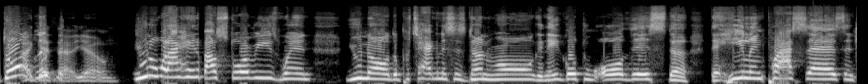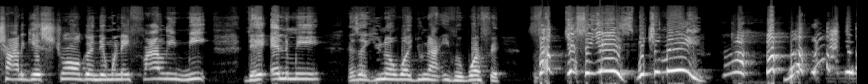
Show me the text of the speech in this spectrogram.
don't I get that, yeah. you know what I hate about stories when you know the protagonist is done wrong and they go through all this the the healing process and trying to get stronger. And then when they finally meet their enemy it's like you know what? You're not even worth it. Fuck yes he is. What you mean? What, I did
